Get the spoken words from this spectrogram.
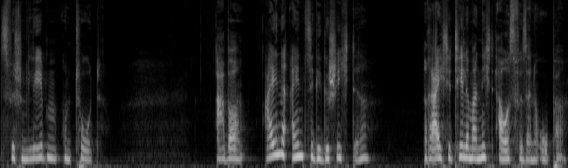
zwischen Leben und Tod. Aber eine einzige Geschichte reichte Telemann nicht aus für seine Oper.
